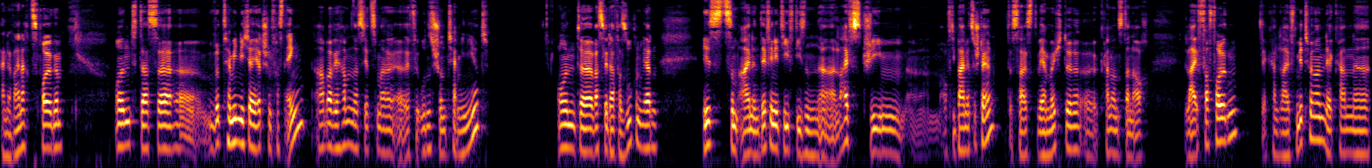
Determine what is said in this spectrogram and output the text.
Eine Weihnachtsfolge. Und das äh, wird terminlich ja jetzt schon fast eng, aber wir haben das jetzt mal äh, für uns schon terminiert. Und äh, was wir da versuchen werden, ist zum einen definitiv diesen äh, Livestream äh, auf die Beine zu stellen. Das heißt, wer möchte, kann uns dann auch live verfolgen der kann live mithören, der kann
